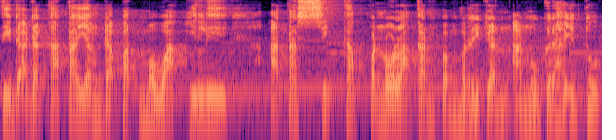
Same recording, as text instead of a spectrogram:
tidak ada kata yang dapat mewakili atas sikap penolakan pemberian anugerah itu.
